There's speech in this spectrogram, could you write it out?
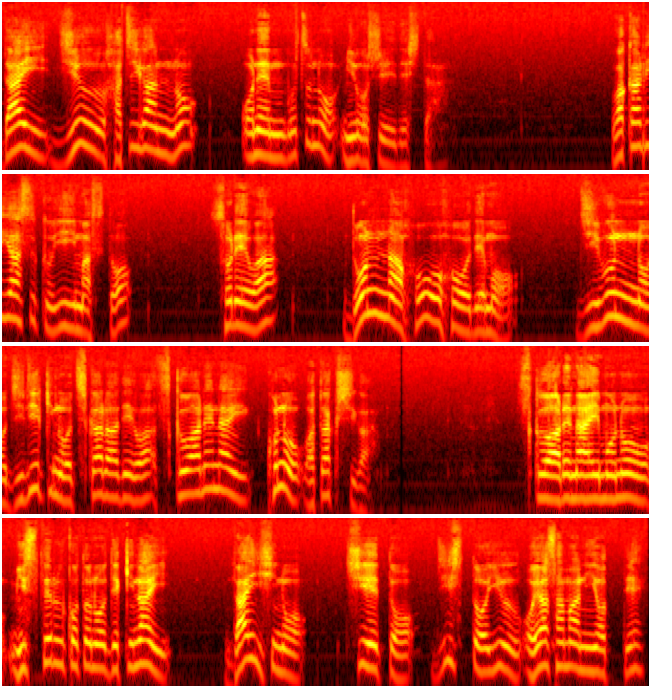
第18願のお念仏の見教えでした。分かりやすく言いますとそれはどんな方法でも自分の自力の力では救われないこの私が救われないものを見捨てることのできない大悲の知恵と慈悲という親様によって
